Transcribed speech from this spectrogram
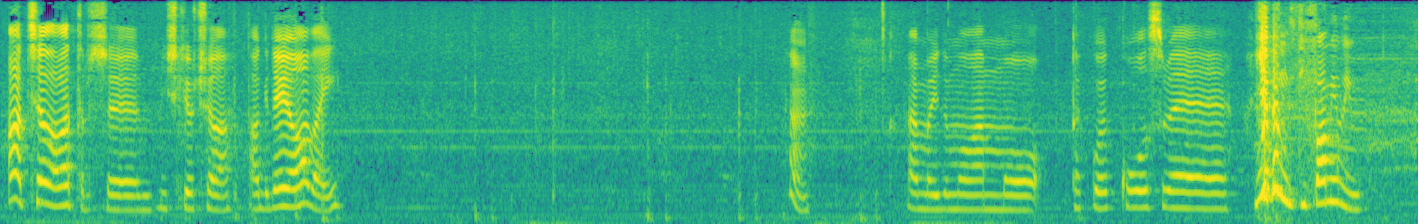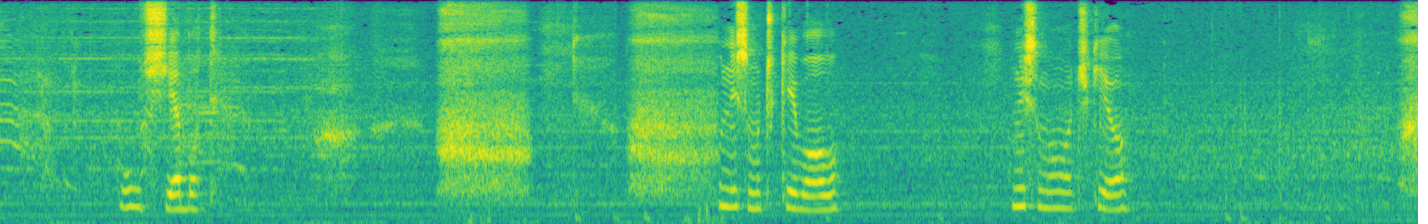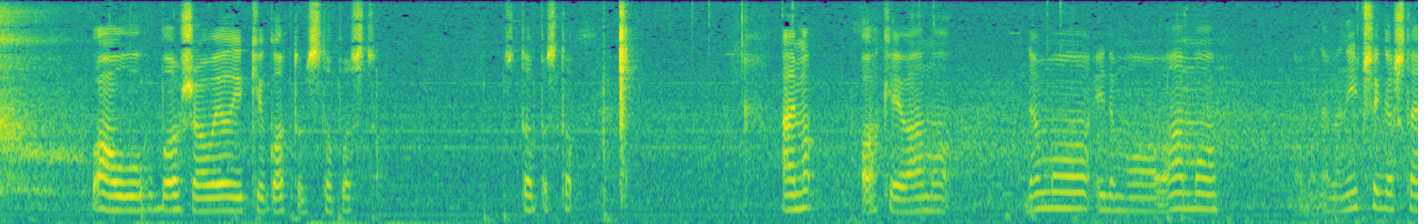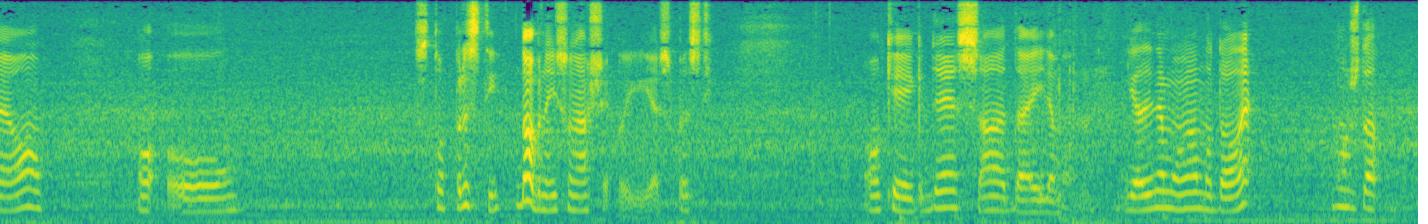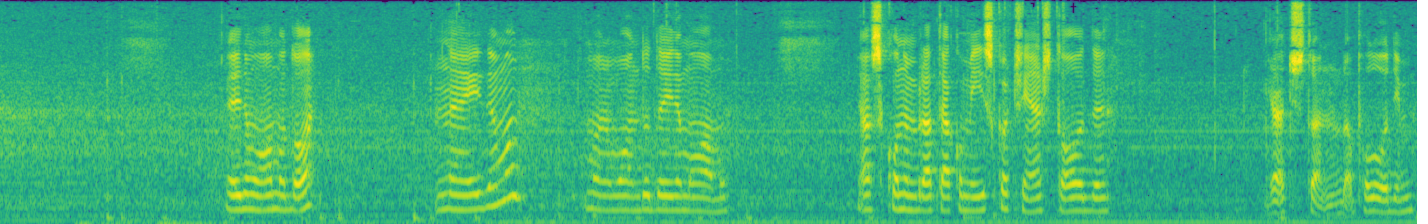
A, cijela vatra se isključila. A gdje je ovaj? Hm. Ajmo, idemo vamo. Tako je cool sve. Jebem ti familiju! Uć, jebote. Nisam očekivao ovo. Nisam ovo očekio. Au, bože, ovaj lik je gotov, 100%. 100%. Ajmo. Okej, vamo. Idemo, idemo vamo. Ovo nema ničega, šta je ovo? O, o. Sto prsti. Dobro, nisu naše, ali jesu prsti. Ok, gde sada idemo? Jel idemo ovamo dole? Možda... Jel idemo ovamo dole? Ne idemo. Moramo onda da idemo ovamo. Ja se kunem, brate, ako mi iskoči nešto ovde. Ja ću stvarno da poludim.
